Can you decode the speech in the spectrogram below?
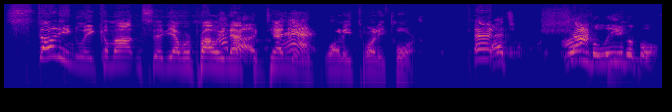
stunningly come out and said, "Yeah, we're probably not contending that? in 2024." That That's me. unbelievable.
